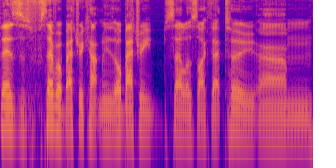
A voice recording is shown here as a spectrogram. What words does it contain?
There's several battery companies or battery sellers like that too. Um,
